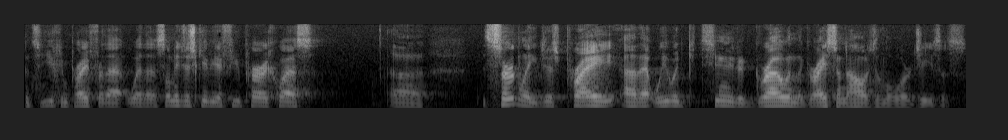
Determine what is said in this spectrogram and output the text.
and so you can pray for that with us. Let me just give you a few prayer requests. Uh, certainly, just pray uh, that we would continue to grow in the grace and knowledge of the Lord Jesus.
